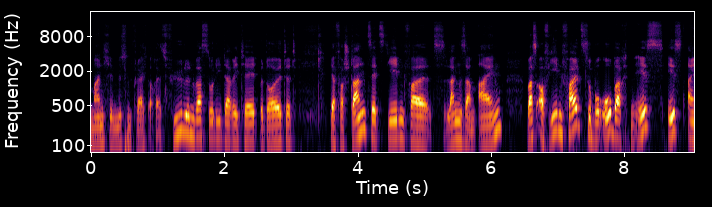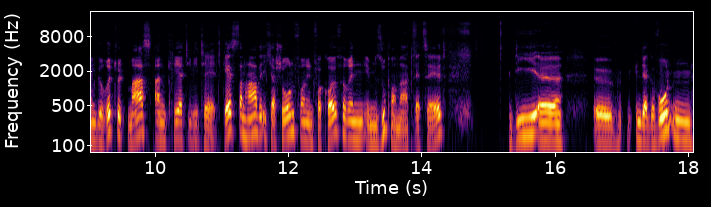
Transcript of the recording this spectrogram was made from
Manche müssen vielleicht auch erst fühlen, was Solidarität bedeutet. Der Verstand setzt jedenfalls langsam ein. Was auf jeden Fall zu beobachten ist, ist ein gerüttelt Maß an Kreativität. Gestern habe ich ja schon von den Verkäuferinnen im Supermarkt erzählt, die äh, äh in der gewohnten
